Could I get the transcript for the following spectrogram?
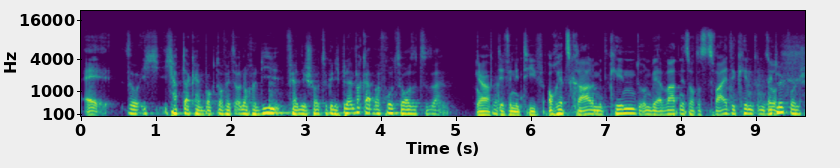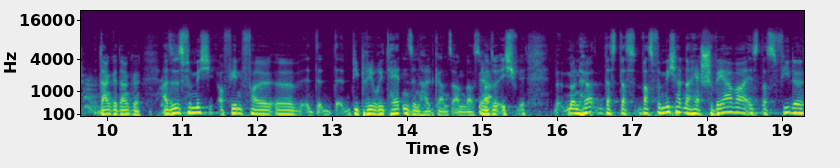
ey, so ich, ich habe da keinen Bock drauf, jetzt auch noch in die Fernsehshow zu gehen. Ich bin einfach gerade mal froh, zu Hause zu sein. Ja, ja, definitiv. Auch jetzt gerade mit Kind und wir erwarten jetzt auch das zweite Kind und so. Ja, Glückwunsch. Danke, danke. Also es ist für mich auf jeden Fall, äh, die Prioritäten sind halt ganz anders. Ja. Also ich, man hört, dass das, was für mich halt nachher schwer war, ist, dass viele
